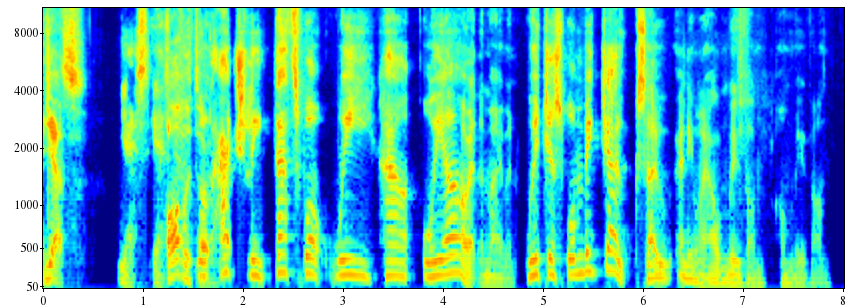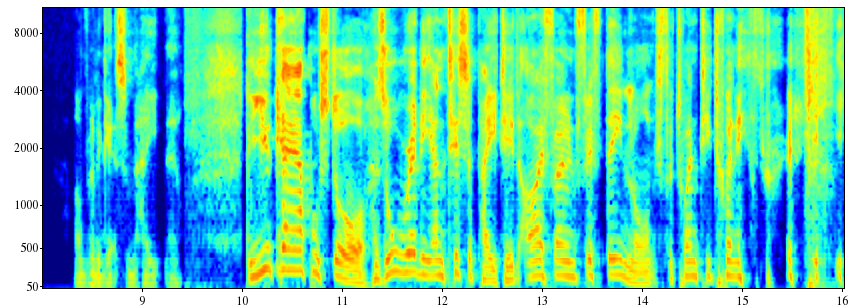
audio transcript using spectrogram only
yes, yes yes all the time. well actually that's what we how we are at the moment we're just one big joke so anyway I'll move on I'll move on I'm going to get some hate now. The UK Apple Store has already anticipated iPhone 15 launch for 2023.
